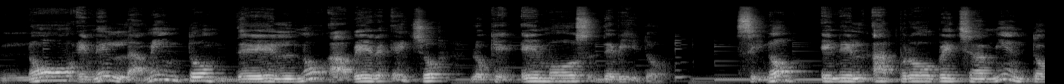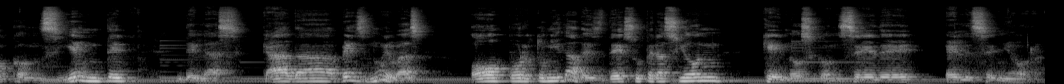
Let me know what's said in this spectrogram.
no en el lamento del no haber hecho lo que hemos debido, sino en el aprovechamiento consciente de las cada vez nuevas oportunidades de superación que nos concede el Señor.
